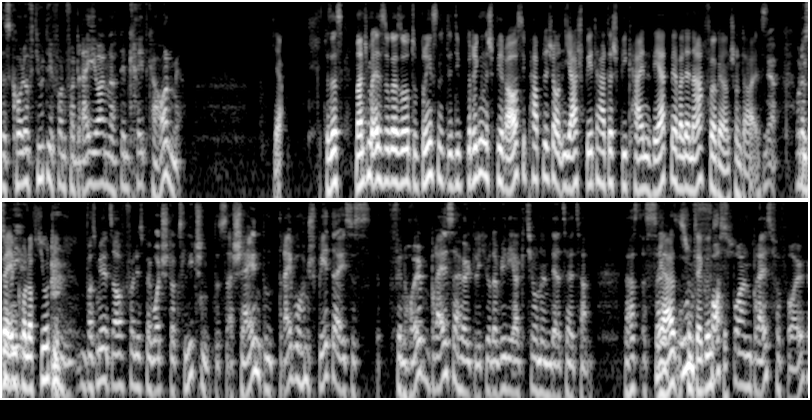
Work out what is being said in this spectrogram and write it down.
das Call of Duty von vor drei Jahren, nach dem kräht kein Horn mehr. Das heißt, manchmal ist es sogar so, du bringst, die bringen das Spiel raus, die Publisher, und ein Jahr später hat das Spiel keinen Wert mehr, weil der Nachfolger dann schon da ist. Ja. Oder wie so bei wie, Call of Duty. Was mir jetzt aufgefallen ist bei Watch Dogs Legion, das erscheint und drei Wochen später ist es für einen halben Preis erhältlich oder wie die Aktionen derzeit sind. Da hast du so ja, einen unfassbaren Preisverfall.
